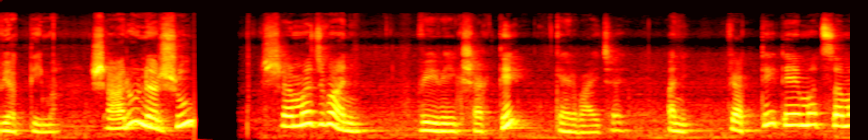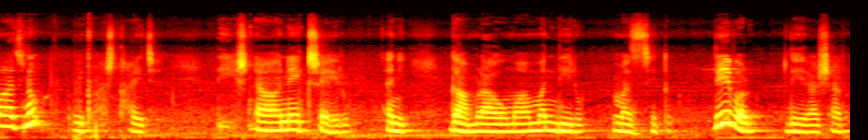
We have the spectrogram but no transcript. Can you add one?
વ્યક્તિમાં સારું નરસું સમજવાની વિવેક શક્તિ કહેવાય છે અને વ્યક્તિ તેમજ સમાજનો વિકાસ થાય છે. દેશના અનેક શહેરો અને ગામડાઓમાં મંદિરો, મસ્જિદો, દેવળ, દેરાસરો,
